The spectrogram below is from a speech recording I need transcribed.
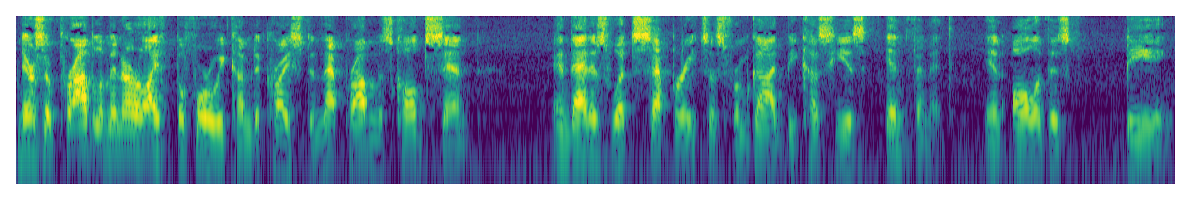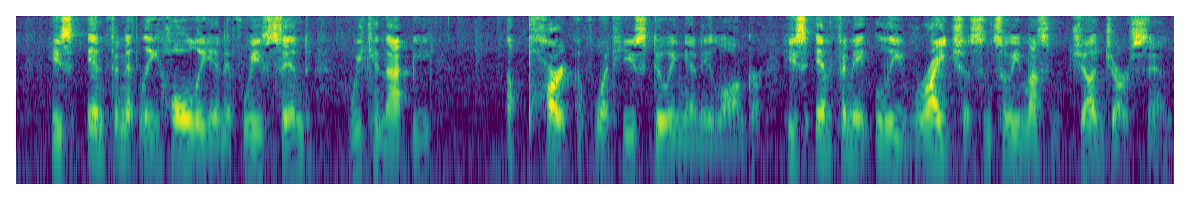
There's a problem in our life before we come to Christ, and that problem is called sin. And that is what separates us from God because He is infinite in all of His being. He's infinitely holy, and if we've sinned, we cannot be a part of what He's doing any longer. He's infinitely righteous, and so He must judge our sin.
